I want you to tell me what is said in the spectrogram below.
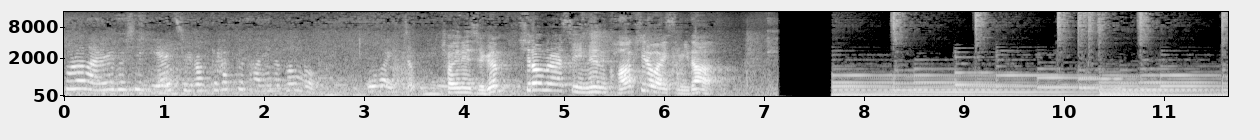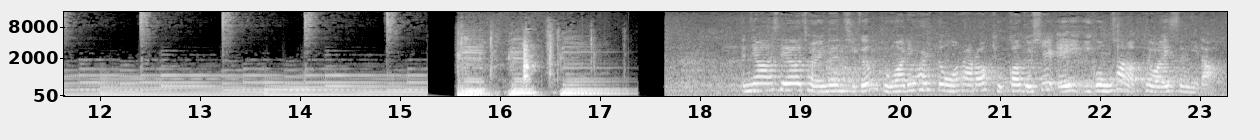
코로나19 시기에 즐겁게 학교 다니는 방법. 뭐가 있죠? 저희는 지금 실험을 할 수 있는 과학실에 와 있습니다. 안녕하세요. 저희는 지금 동아리 활동을 하러 교과교실 A203 앞에 와 있습니다.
